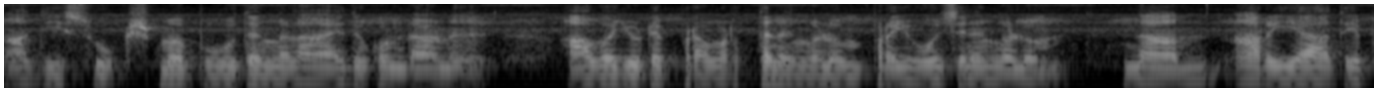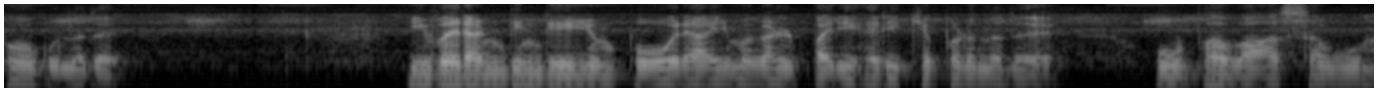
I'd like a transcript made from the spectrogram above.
അതിസൂക്ഷ്മഭൂതങ്ങളായതുകൊണ്ടാണ് അവയുടെ പ്രവർത്തനങ്ങളും പ്രയോജനങ്ങളും നാം അറിയാതെ പോകുന്നത്. ഇവ രണ്ടിന്റെയും പോരായ്മകൾ പരിഹരിക്കപ്പെടുന്നത് ഉപവാസവും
